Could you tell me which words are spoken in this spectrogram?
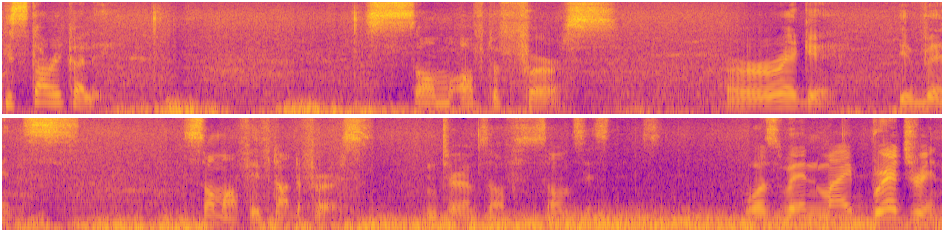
Historically, some of the first reggae events, some of, if not the first, in terms of sound systems, was when my brethren,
